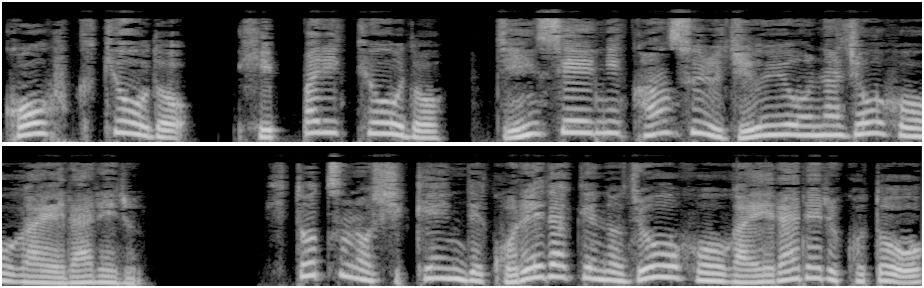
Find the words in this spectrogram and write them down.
幸福強度、引っ張り強度、人生に関する重要な情報が得られる。一つの試験でこれだけの情報が得られることを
